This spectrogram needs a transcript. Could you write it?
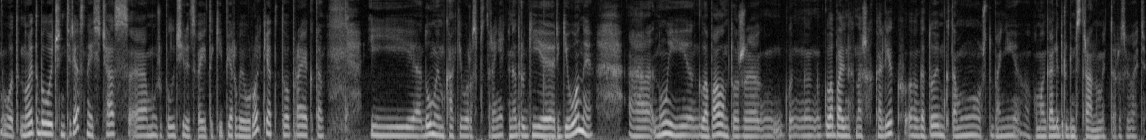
Вот. Но это было очень интересно, и сейчас э, мы уже получили свои такие первые уроки от этого проекта и думаем, как его распространять на другие регионы. Ну и глобалом тоже, глобальных наших коллег готовим к тому, чтобы они помогали другим странам это развивать.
